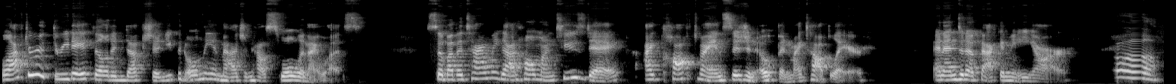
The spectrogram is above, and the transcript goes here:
Well, after a three-day failed induction, you could only imagine how swollen I was. So by the time we got home on Tuesday, I coughed my incision open, my top layer, and ended up back in the ER. Oh.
